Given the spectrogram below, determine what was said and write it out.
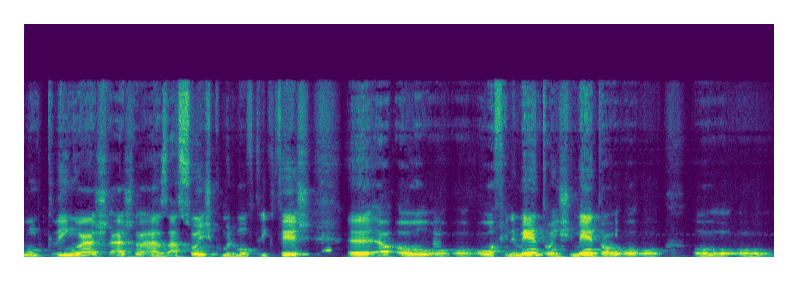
um bocadinho às, às, às, ações que o meu irmão Federico fez, uh, ao, ao, ao, afinamento, ao enchimento, ao, ao,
